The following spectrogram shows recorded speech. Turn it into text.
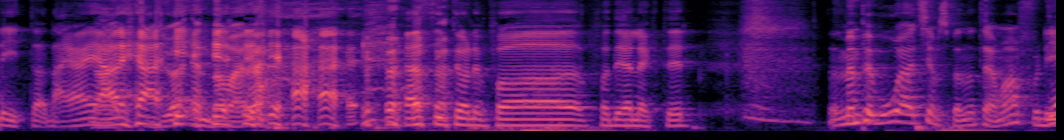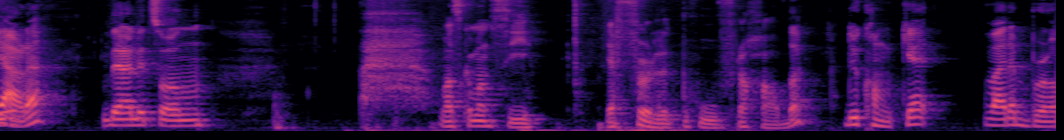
lite Nei, jeg, jeg, jeg, jeg, du er enda verre. jeg, jeg er sykt dårlig på, på dialekter. Men PVO er et kjempespennende tema, fordi Det er det. det er litt sånn Hva skal man si? Jeg føler et behov for å ha det. Du kan ikke være bro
